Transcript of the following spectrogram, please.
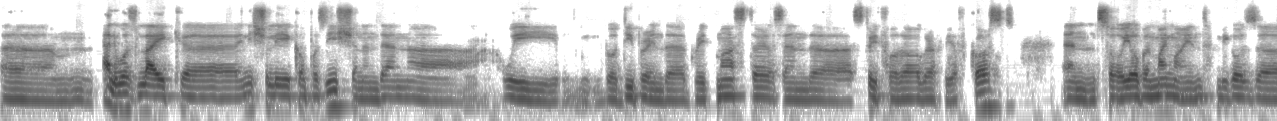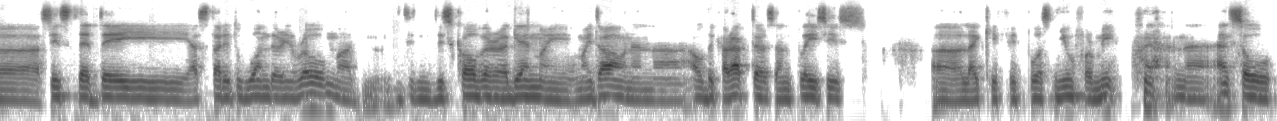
Um, and it was like uh, initially composition, and then uh, we go deeper in the great masters and uh, street photography, of course. And so it opened my mind because uh, since that day I started to wander in Rome, I didn't discover again my my town and uh, all the characters and places, uh, like if it was new for me. and, and so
